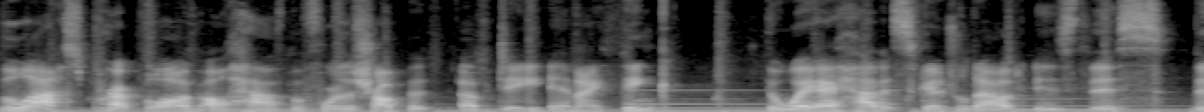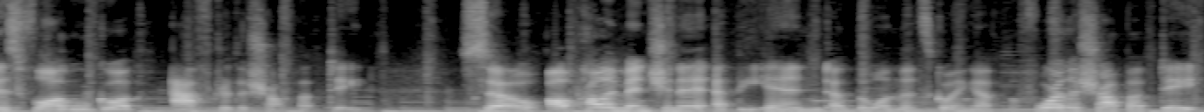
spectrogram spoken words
the last prep vlog I'll have before the shop update and I think the way I have it scheduled out is this, this vlog will go up after the shop update. So I'll probably mention it at the end of the one that's going up before the shop update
